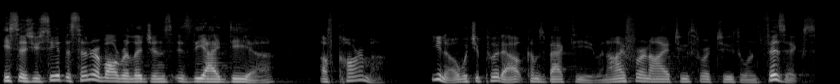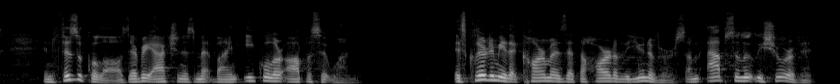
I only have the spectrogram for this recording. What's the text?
He says, You see, at the center of all religions is the idea of karma. You know, what you put out comes back to you an eye for an eye, a tooth for a tooth, or in physics. In physical laws, every action is met by an equal or opposite one. It's clear to me that karma is at the heart of the universe. I'm absolutely sure of it.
